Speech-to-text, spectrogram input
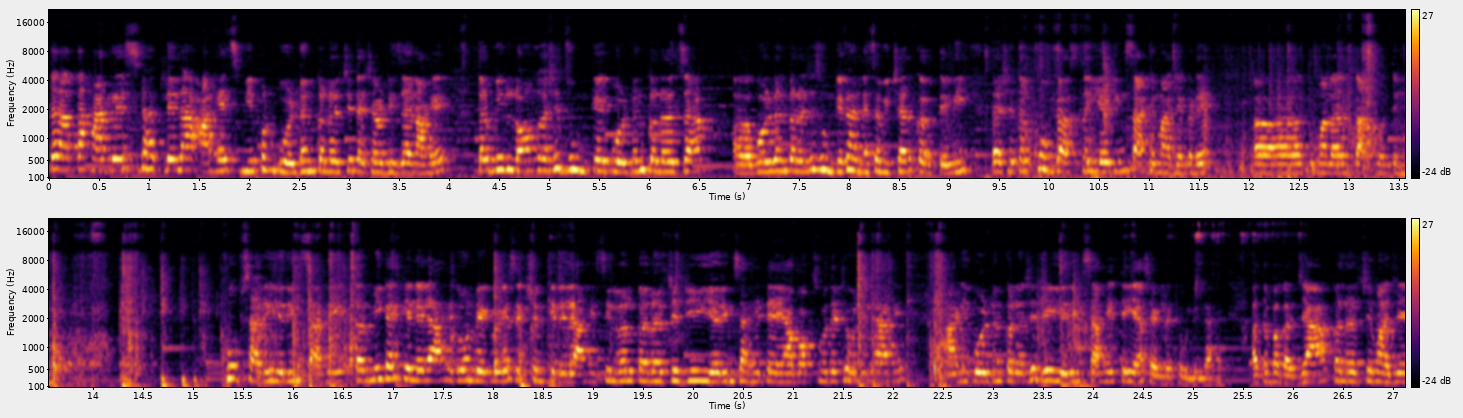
तर आता हा ड्रेस घातलेला आहेच. मी पण गोल्डन कलरची त्याच्यावर डिझाईन आहे. तर मी लॉंग असे झुमके गोल्डन कलरचा गोल्डन कलरचे झुमके घालण्याचा विचार करते मी. तसे तर खूप जास्त इयरिंग्स आहे माझ्याकडे. तुम्हाला दाखवते मी. खूप सारे इयरिंग्स आहे तर मी काय केलेले आहे दोन वेगवेगळे सेक्शन केलेले आहे. सिल्वर कलरचे जी इयरिंग्स आहे ते या बॉक्समध्ये ठेवलेले आहे. आणि गोल्डन कलरचे जे इयरिंग्स आहे ते या साईडला ठेवलेले आहे. आता बघा ज्या कलरचे माझे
